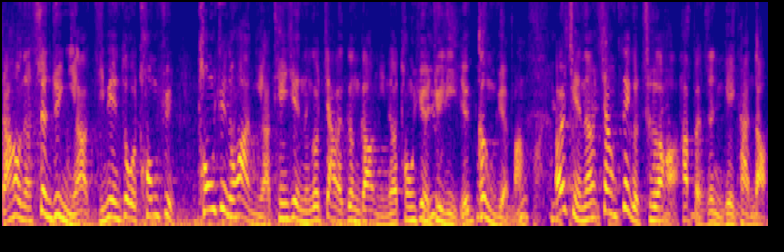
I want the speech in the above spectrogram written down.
然后呢，甚至你要即便做通讯，通讯的话，你要天线能够架得更高，你的通讯的距离也就更远嘛。而且呢，像这个车哈，它本身你可以看到，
